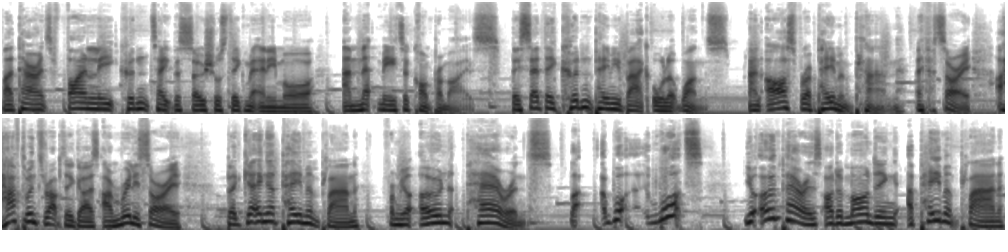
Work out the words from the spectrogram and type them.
my parents finally couldn't take the social stigma anymore and met me to compromise. They said they couldn't pay me back all at once and asked for a payment plan. sorry, I have to interrupt you guys. I'm really sorry but getting a payment plan from your own parents. Like what what? Your own parents are demanding a payment plan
